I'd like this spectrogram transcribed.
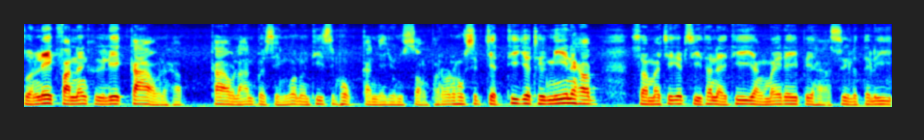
ส่วนเลขฟันนั่นคือเลข9นะครับ9ล้านเปอร์เซ็นต์งวดวันที่ 16 กันยายน2567 ที่จะถึงนี้นะครับสมาชิก FC ท่านไหนที่ยังไม่ได้ไปหาซื้อลอตเตอรี่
